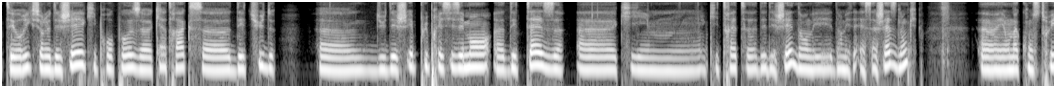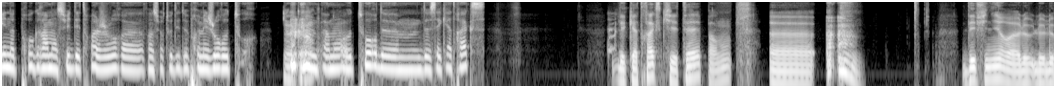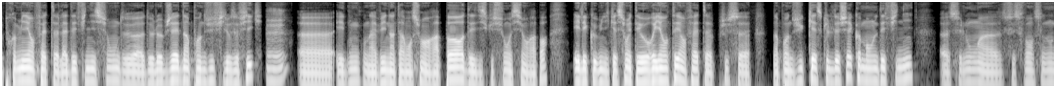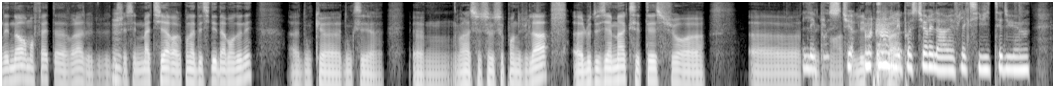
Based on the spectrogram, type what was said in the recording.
théorique sur le déchet qui propose euh, quatre axes euh, d'études euh, du déchet, plus précisément des thèses qui, mm, qui traitent des déchets dans les, dans les SHS. Donc. et on a construit notre programme ensuite des trois jours, enfin surtout des deux premiers jours autour, pardon, autour de, de, ces quatre axes. Les quatre axes qui étaient, pardon, définir euh, le, premier en fait la définition de, euh, de l'objet d'un point de vue philosophique mhm. euh, et donc on avait une intervention en rapport des discussions aussi en rapport et les communications étaient orientées en fait plus d'un point de vue qu'est-ce que le déchet comment on le définit selon souvent selon des normes en fait voilà le, mhm. déchet c'est une matière qu'on a décidé d'abandonner donc donc c'est voilà ce, ce, point de vue là le deuxième axe était sur euh, les, postures, les, postures et la réflexivité du,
